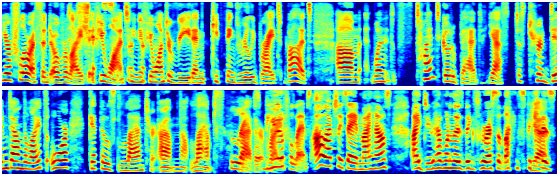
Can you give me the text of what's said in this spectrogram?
your fluorescent overlight if you want, and if you want to read and keep things really bright. But um, when it's time to go to bed, yes, just turn dim down the lights or get those lantern, um, not lamps, lamps, rather. right. beautiful lamps. I'll actually say in my house, I do have one of those big fluorescent lights because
